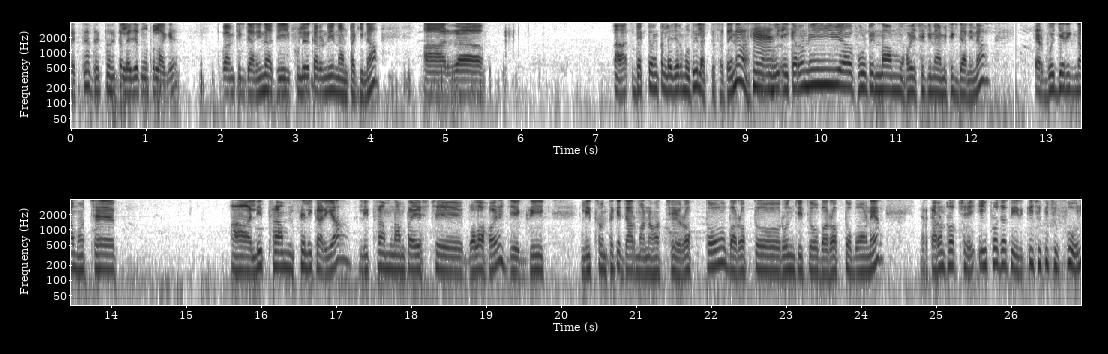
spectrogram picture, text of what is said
দেখতে দেখতে একটা লেজের মতো লাগে। তবে আমি ঠিক জানি না যে এই ফুলের কারণেই নামটা কিনা আর দেখতে একটা লেজের মতোই লাগতেছে তাই না? হ্যাঁ। কিন্তু এই কারণেই ফুলটির নাম হয়েছে কিনা আমি ঠিক জানি না। এর বৈজ্ঞানিক নাম হচ্ছে লিথ্রাম সেলিকারিয়া। লিথ্রাম নামটা এসছে বলা হয় যে গ্রিক লিথ্রন থেকে যার মানে হচ্ছে রক্ত বা রক্ত রঞ্জিত বা রক্ত বর্ণের এর কারণটা হচ্ছে এই প্রজাতির কিছু কিছু ফুল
